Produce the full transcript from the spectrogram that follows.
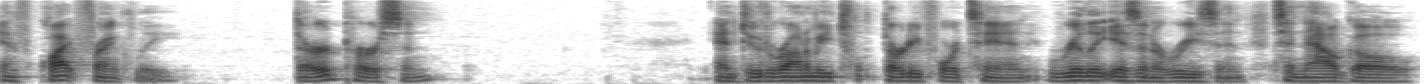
And quite frankly, third person, and Deuteronomy 34:10 really isn't a reason to now go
